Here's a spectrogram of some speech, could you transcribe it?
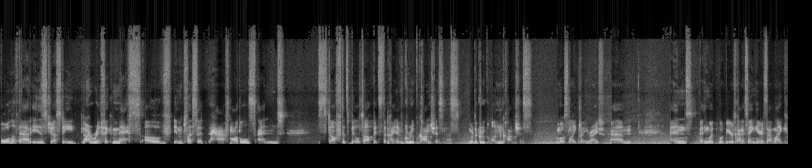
All of that is just a horrific mess of implicit half models and stuff that's built up. It's the kind of group consciousness or the group unconscious, most likely, right? Um, and I think what what Beer is kind of saying here is that like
